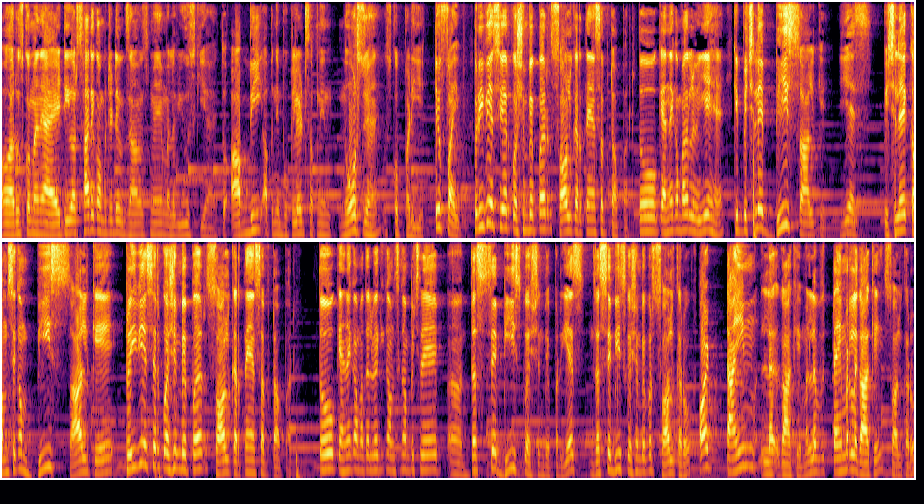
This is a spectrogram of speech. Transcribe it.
और उसको मैंने आईआईटी और सारे कॉम्पिटेटिव एग्ज़ाम्स में मतलब यूज़ किया है। तो आप भी अपनी बुकलेट्स अपनी नोट्स जो है, उसको पढ़िए। Tip five previous year question paper solve करते हैं सब टॉपर तो कहने का मतलब ये है कि पिछले बीस साल के यस पिछले कम से कम 20 साल के previous year question paper solve करते हैं सब टॉपर तो कहने का मतलब है कि कम से कम पिछले दस से बीस क्वेश्चन पेपर यस दस से बीस क्वेश्चन पेपर सॉल्व करो और टाइम लगा के मतलब टाइमर लगा के सॉल्व करो।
